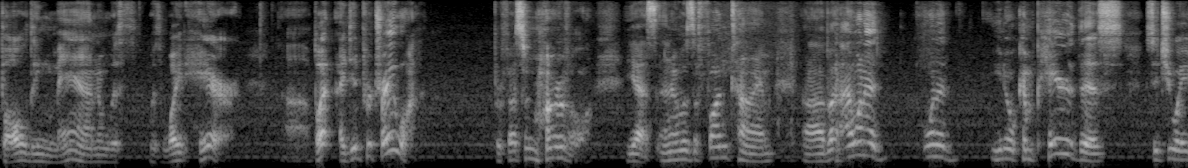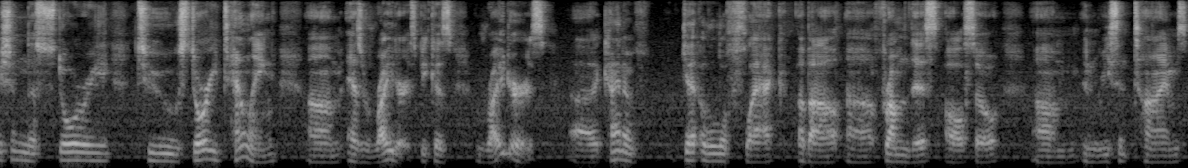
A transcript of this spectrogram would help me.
balding man with, with white hair, uh, but I did portray one. Professor Marvel, yes, and it was a fun time. Uh, but I want to want to you know compare this situation, the story, to storytelling um, as writers, because writers uh, kind of get a little flack about uh, from this also um, in recent times.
